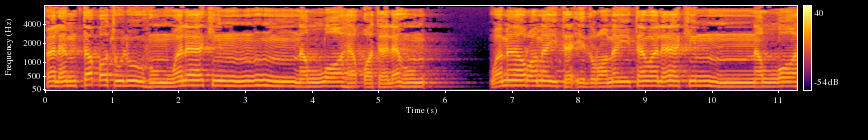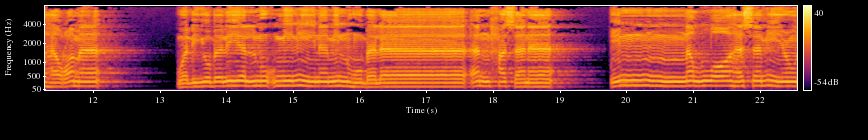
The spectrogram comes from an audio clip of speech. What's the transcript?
فلم تقتلوهم ولكن الله قتلهم وما رميت اذ رميت ولكن الله رمى وليبلي المؤمنين منه بلاء حسنا ان الله سميع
